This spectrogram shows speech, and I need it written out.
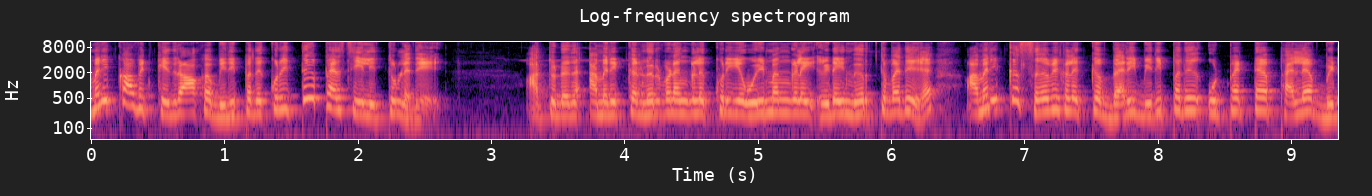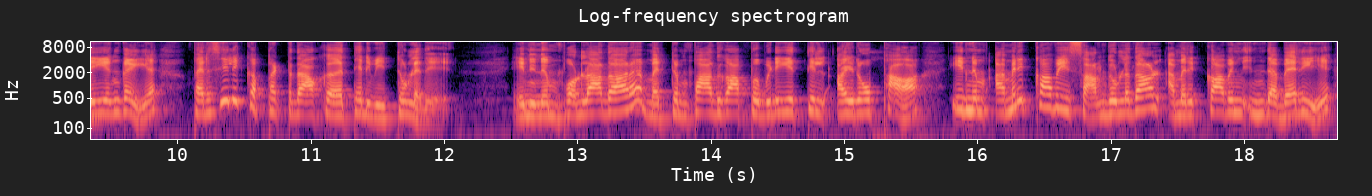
அமெரிக்காவிற்கு எதிராக விதிப்பது குறித்து பரிசீலித்துள்ளது. அத்துடன் அமெரிக்க நிறுவனங்களுக்குரிய உரிமங்களை இடைநிறுத்துவது அமெரிக்க சேவைகளுக்கு வரி விதிப்பது உட்பட்ட பல விடயங்கள் பரிசீலிக்கப்பட்டதாக தெரிவித்துள்ளது. எனினும் பொருளாதார மற்றும் பாதுகாப்பு விடயத்தில் ஐரோப்பா இன்னும் அமெரிக்காவை சார்ந்துள்ளதால் அமெரிக்காவின் இந்த வரி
